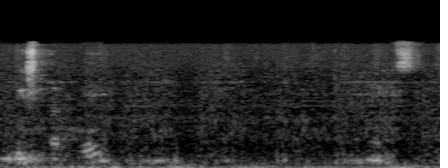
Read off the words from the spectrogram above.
ইংলিশ থাকবে। নেক্সট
